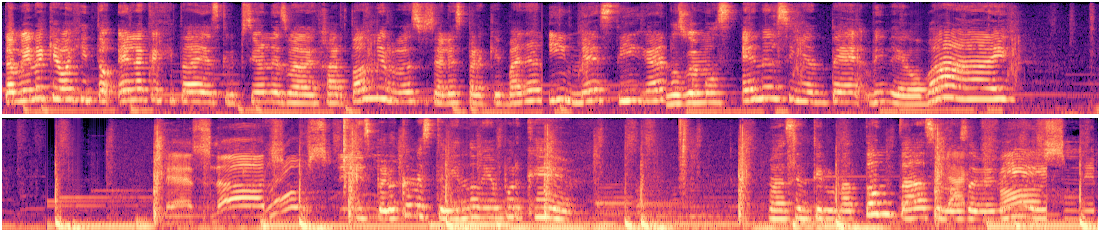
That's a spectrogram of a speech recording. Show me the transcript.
También aquí abajito en la cajita de descripción les voy a dejar todas mis redes sociales para que vayan y me sigan. Nos vemos en el siguiente video. Bye. Espero que me esté viendo bien porque... Me voy a sentir una tonta si no se ve bien.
